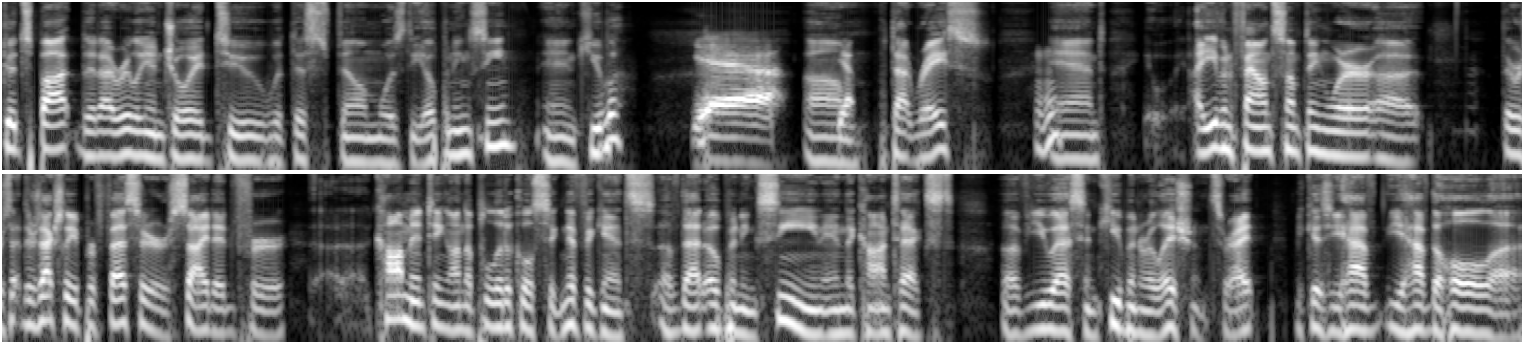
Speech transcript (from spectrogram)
good spot that I really enjoyed too with this film was the opening scene in Cuba. Yeah. Um, Yep. with that race, and I even found something where uh, there was there's actually a professor cited for uh, commenting on the political significance of that opening scene in the context of U.S. and Cuban relations, right? Because you have you have the whole. Uh,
